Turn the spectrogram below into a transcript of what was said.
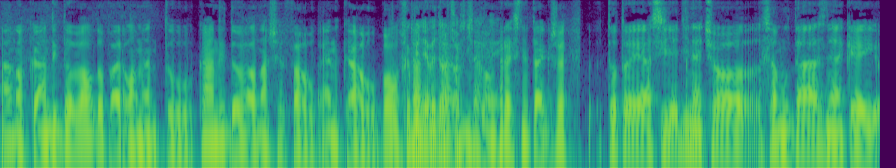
Áno, kandidoval do parlamentu, kandidoval na šéfa NKU, bol štátnym tajomníkom, presne tak, že toto je asi jediné, čo sa mu dá z nejakej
